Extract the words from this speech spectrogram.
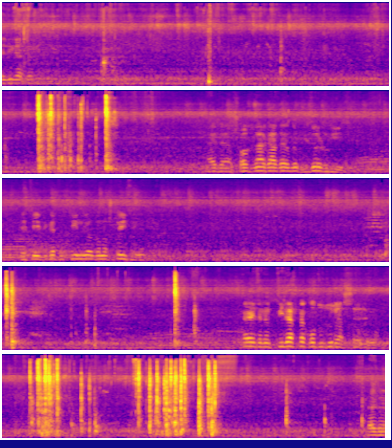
এদিকে আসেন এই সজনা গাছ একদম ভিতরে ঢুকিয়েছে এদিকে তো তিন গাছ নষ্ট হয়েছে। এই পিলারটা কত দূরে আসছে দেখেন।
